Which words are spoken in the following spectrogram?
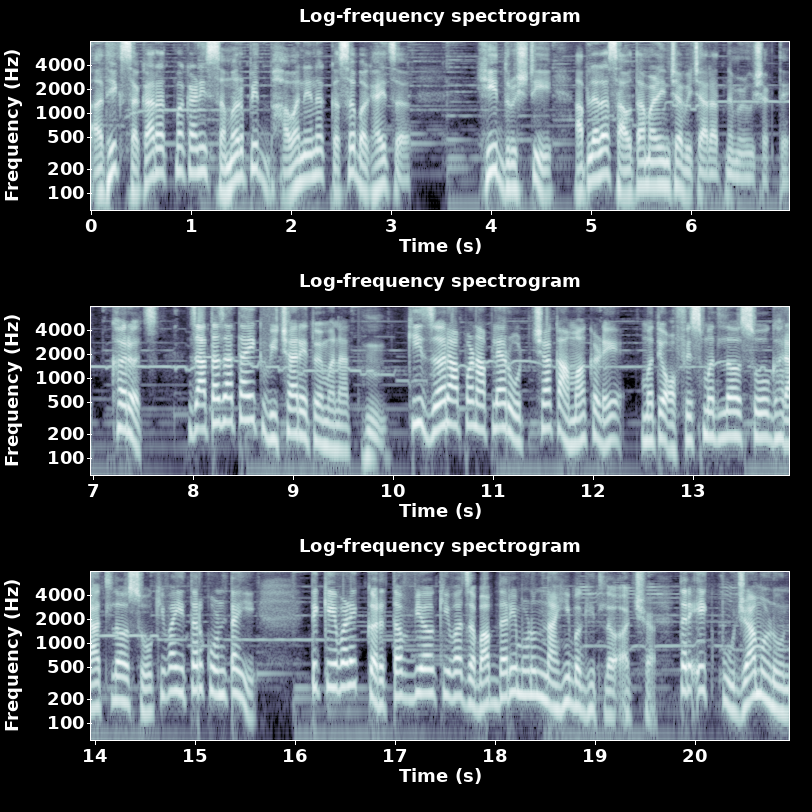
अधिक सकारात्मक आणि समर्पित भावनेनं कसं बघायचं ही दृष्टी आपल्याला सावतामाळींच्या विचारातनं मिळू शकते. खरंच. जाता जाता एक विचार येतोय मनात की जर आपण आपल्या रोजच्या कामाकडे मग ते ऑफिसमधलं असो घरातलं असो किंवा इतर कोणतंही ते केवळ एक कर्तव्य किंवा जबाबदारी म्हणून नाही बघितलं अच्छा. तर एक पूजा म्हणून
